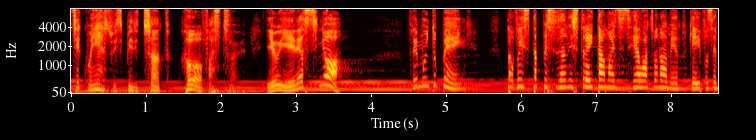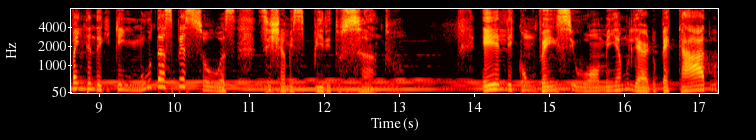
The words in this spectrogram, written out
Você conhece o Espírito Santo? Ô, oh, pastor. Eu e ele assim, ó. Falei, muito bem. Talvez você está precisando estreitar mais esse relacionamento, porque aí você vai entender que quem muda as pessoas se chama Espírito Santo. Ele convence o homem e a mulher do pecado,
